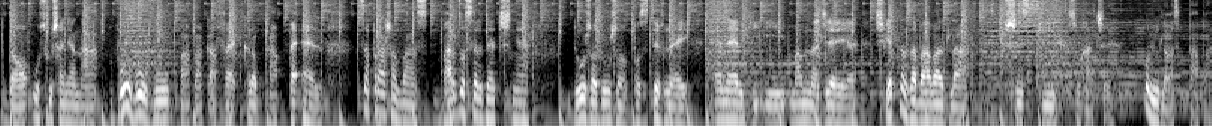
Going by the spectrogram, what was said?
do usłyszenia na www.papacafe.pl. Zapraszam Was bardzo serdecznie. Dużo, dużo pozytywnej energii i mam nadzieję świetna zabawa dla wszystkich słuchaczy. Mówił dla Was Papa.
